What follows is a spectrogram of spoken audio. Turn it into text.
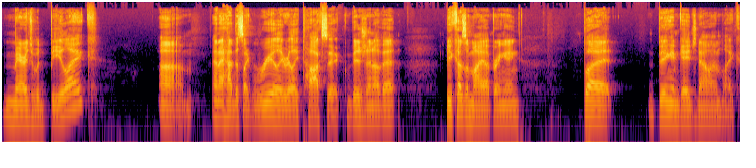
marriage would be like. Um and I had this like really really toxic vision of it because of my upbringing. But being engaged now, I'm like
